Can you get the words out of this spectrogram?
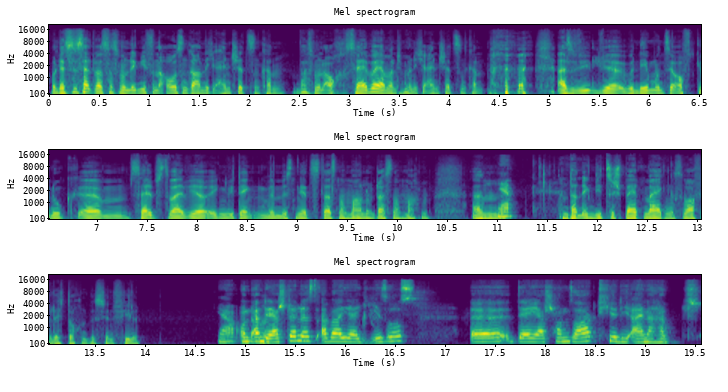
Und das ist halt was, was man irgendwie von außen gar nicht einschätzen kann, was man auch selber ja manchmal nicht einschätzen kann. also wir, wir, übernehmen uns ja oft genug ähm, selbst, weil wir irgendwie denken, wir müssen jetzt das noch machen und das noch machen. Ähm, ja. Und dann irgendwie zu spät merken, es war vielleicht doch ein bisschen viel. Ja, und an ja. der Stelle ist aber ja Jesus äh, der ja schon sagt, hier die eine hat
